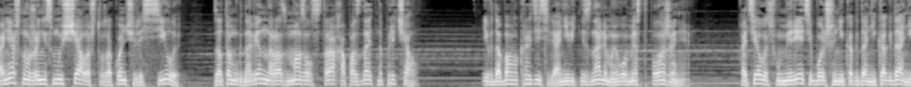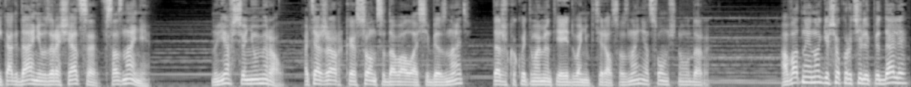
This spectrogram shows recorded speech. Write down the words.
Конечно, уже не смущало, что закончились силы, зато мгновенно размазал страх опоздать на причал. И вдобавок родители, они ведь не знали моего местоположения. Хотелось умереть и больше никогда, никогда, никогда не возвращаться в сознание. Но я все не умирал. Хотя жаркое солнце давало о себе знать, даже в какой-то момент я едва не потерял сознание от солнечного удара. А ватные ноги все крутили педали,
